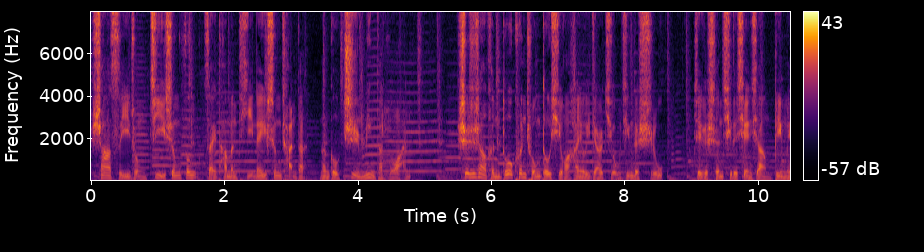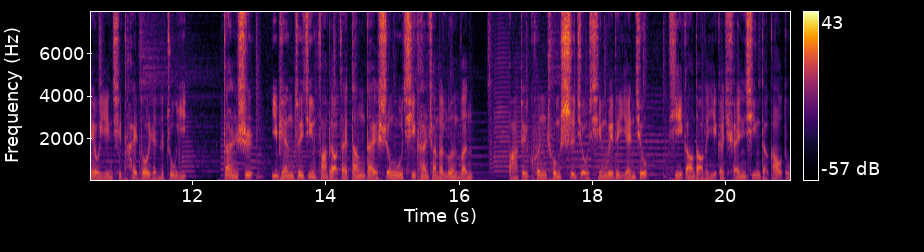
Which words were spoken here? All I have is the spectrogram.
杀死一种寄生蜂在它们体内生产的能够致命的卵。事实上，很多昆虫都喜欢含有一点酒精的食物。这个神奇的现象并没有引起太多人的注意。但是，一篇最近发表在《当代生物》期刊上的论文，把对昆虫嗜酒行为的研究提高到了一个全新的高度。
